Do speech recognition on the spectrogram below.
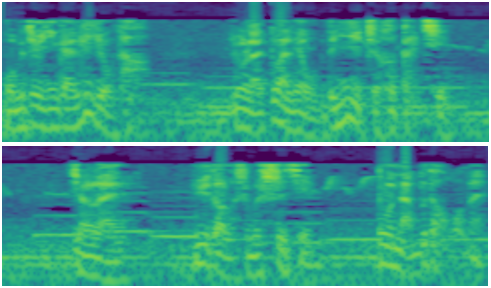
我们就应该利用它，用来锻炼我们的意志和感情。将来遇到了什么事情，都难不倒我们。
